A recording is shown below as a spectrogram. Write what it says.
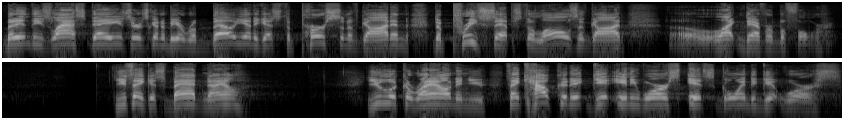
But in these last days, there's going to be a rebellion against the person of God and the precepts, the laws of God, uh, like never before. You think it's bad now? You look around and you think, how could it get any worse? It's going to get worse.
